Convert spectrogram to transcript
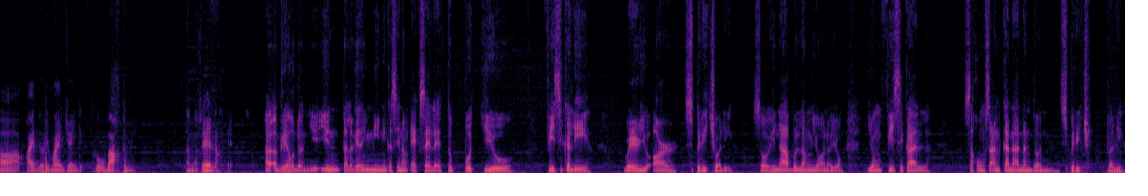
uh, kind of remind you and go back to me. Tama. So yun lang. Uh, agree ako doon. Y- yun talaga yung meaning kasi ng exile eh. To put you physically where you are spiritually. So hinabol lang yung ano yung yung physical sa kung saan ka na nandun spiritually.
